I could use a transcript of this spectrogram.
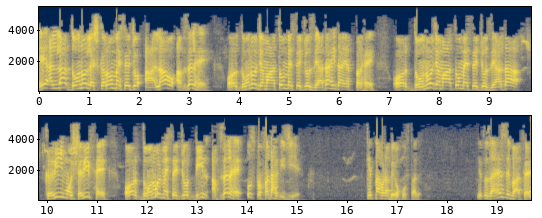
اے اللہ، دونوں لشکروں میں سے جو اعلی و افضل ہے اور دونوں جماعتوں میں سے جو زیادہ ہدایت پر ہے اور دونوں جماعتوں میں سے جو زیادہ کریم و شریف ہے اور دونوں میں سے جو دین افضل ہے، اس کو فتح دیجیے۔ کتنا بڑا بیوقوف تھا یہ تو ظاہر سی بات ہے۔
